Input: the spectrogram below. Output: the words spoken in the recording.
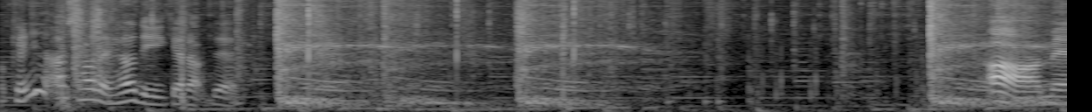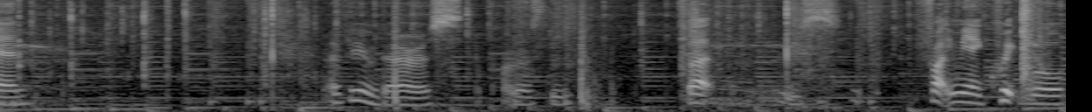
Oh, can you ask how the hell did he get up there? Ah oh, man. I feel embarrassed honestly. But fight me at quick bro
